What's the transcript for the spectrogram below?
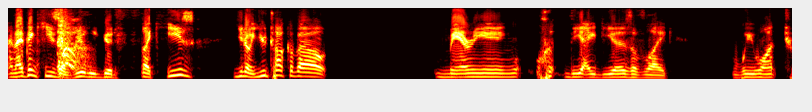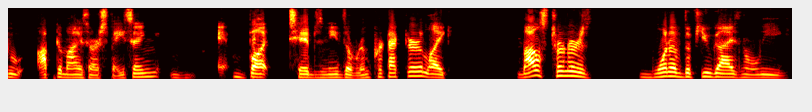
and I think he's a really good. Like, he's you know, you talk about marrying the ideas of like we want to optimize our spacing, eh, but Thibs needs a rim protector. Like, Miles Turner is one of the few guys in the league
